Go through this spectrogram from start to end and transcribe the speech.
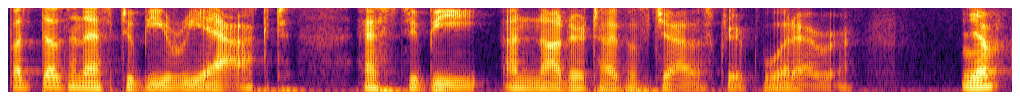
but doesn't have to be React. Has to be another type of JavaScript, whatever. Yep.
